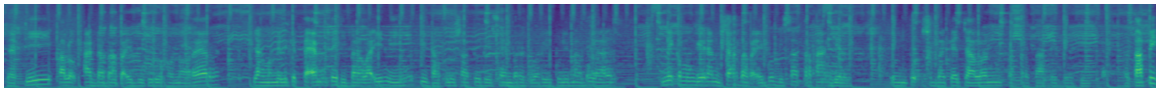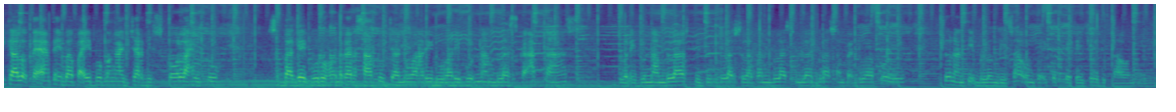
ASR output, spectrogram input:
jadi kalau ada Bapak Ibu guru honorer yang memiliki TMT di bawah ini 31 Desember 2015 ini kemungkinan besar Bapak Ibu bisa terpanggil untuk sebagai calon peserta PPG. Tetapi kalau TMT Bapak Ibu mengajar di sekolah itu sebagai guru honorer 1 Januari 2016 ke atas, 2016, 17, 18, 19 sampai 20 itu nanti belum bisa untuk ikut PPG di tahun ini.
